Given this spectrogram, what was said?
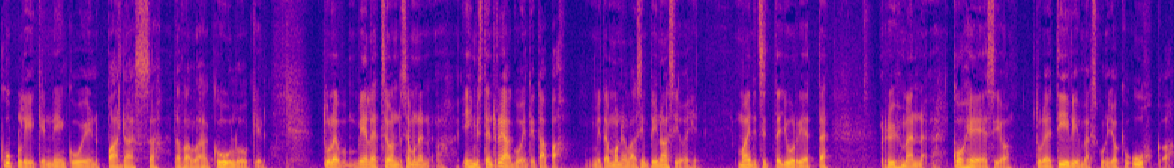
kupliikin niin kuin padassa tavallaan kuuluukin. Tulee mieleen, että se on semmoinen ihmisten reagointitapa, mitä monenlaisimpiin asioihin. Mainitsitte juuri, että ryhmän koheesio – tulee tiiviimmäksi kuin joku uhkaa.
